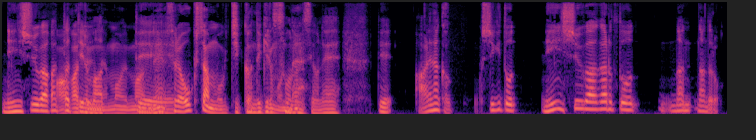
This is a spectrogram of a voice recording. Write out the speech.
年収が上がったっていうのもあって。ねまあねそれは奥さんも実感できるもんね。そうなんですよね。であれなんか不思議と年収が上がるとなんなんだろう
